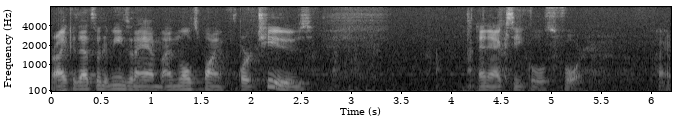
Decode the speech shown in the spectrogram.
right? Because that's what it means when I am I'm multiplying four twos, and x equals 4. Okay?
